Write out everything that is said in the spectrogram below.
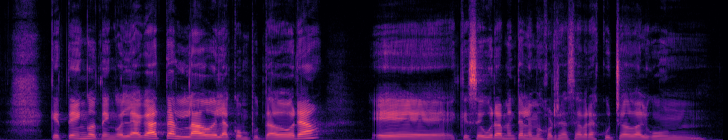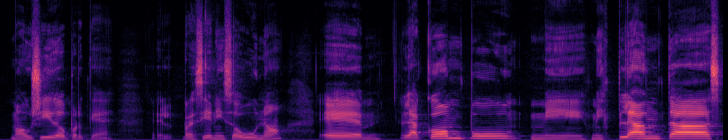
que tengo, tengo la gata al lado de la computadora, eh, que seguramente a lo mejor ya se habrá escuchado algún maullido porque recién hizo uno. Eh, la compu, mis plantas,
